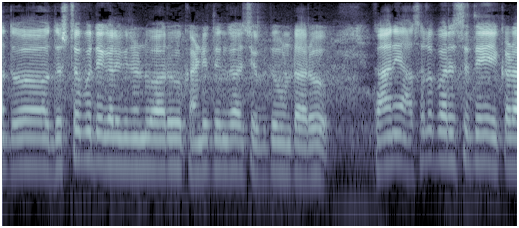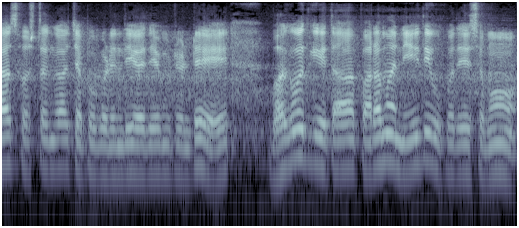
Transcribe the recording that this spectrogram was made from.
దు- దుష్టబుద్ధి కలిగిన వారు ఖండితంగా చెబుతూ ఉంటారు. కానీ అసలు పరిస్థితి ఇక్కడ స్పష్టంగా చెప్పబడింది. అదేమిటంటే భగవద్గీత పరమ నీతి ఉపదేశము.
